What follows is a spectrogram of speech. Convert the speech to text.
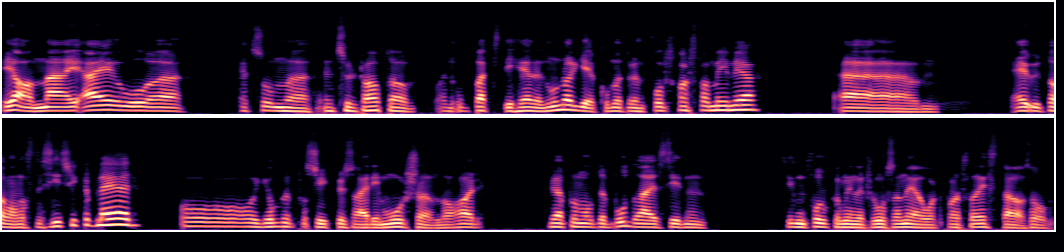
Ja, nei, jeg er jo uh, et sånn uh, resultat av en oppvekst i hele Nord-Norge. Jeg kommer fra en forsvarsfamilie. Um, jeg er utdannet anestesisykepleier og jobber på sykehuset her i Mosjøen. og har, Vi har på en måte bodd her siden, siden folka mine frosa ned og ble pensjonister og sånn.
